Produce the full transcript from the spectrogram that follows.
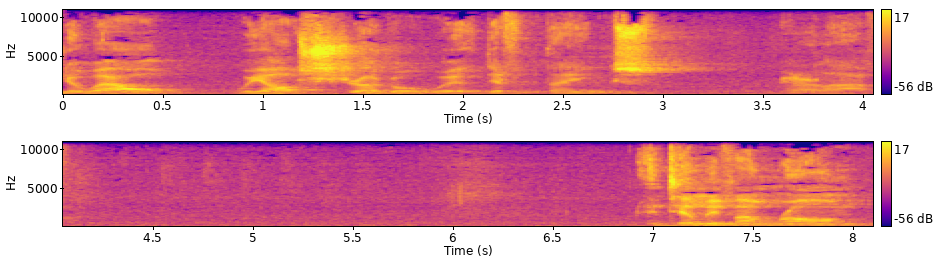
You know, well, we all struggle with different things in our life. And tell me if I'm wrong,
